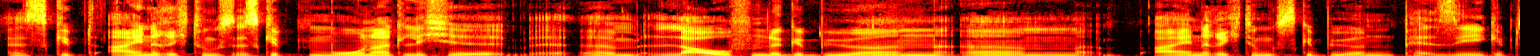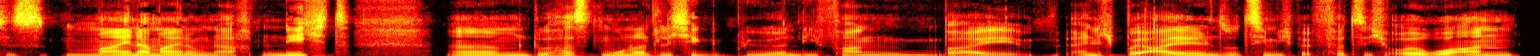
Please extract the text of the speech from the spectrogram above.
Es gibt Einrichtungs-, es gibt monatliche äh, ähm, laufende Gebühren. Mhm. Ähm, Einrichtungsgebühren per se gibt es meiner Meinung nach nicht. Ähm, du hast monatliche Gebühren, die fangen bei, eigentlich bei allen so ziemlich bei 40 Euro an.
